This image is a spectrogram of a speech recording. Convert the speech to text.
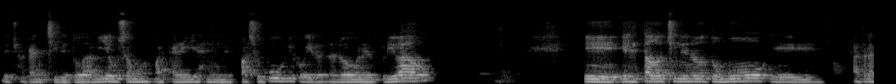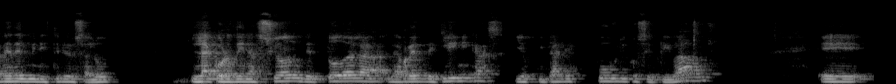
de hecho acá en Chile todavía usamos mascarillas en el espacio público y desde luego en el privado. Eh, el Estado chileno tomó eh, a través del Ministerio de Salud la coordinación de toda la, red de clínicas y hospitales públicos y privados. Eh,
